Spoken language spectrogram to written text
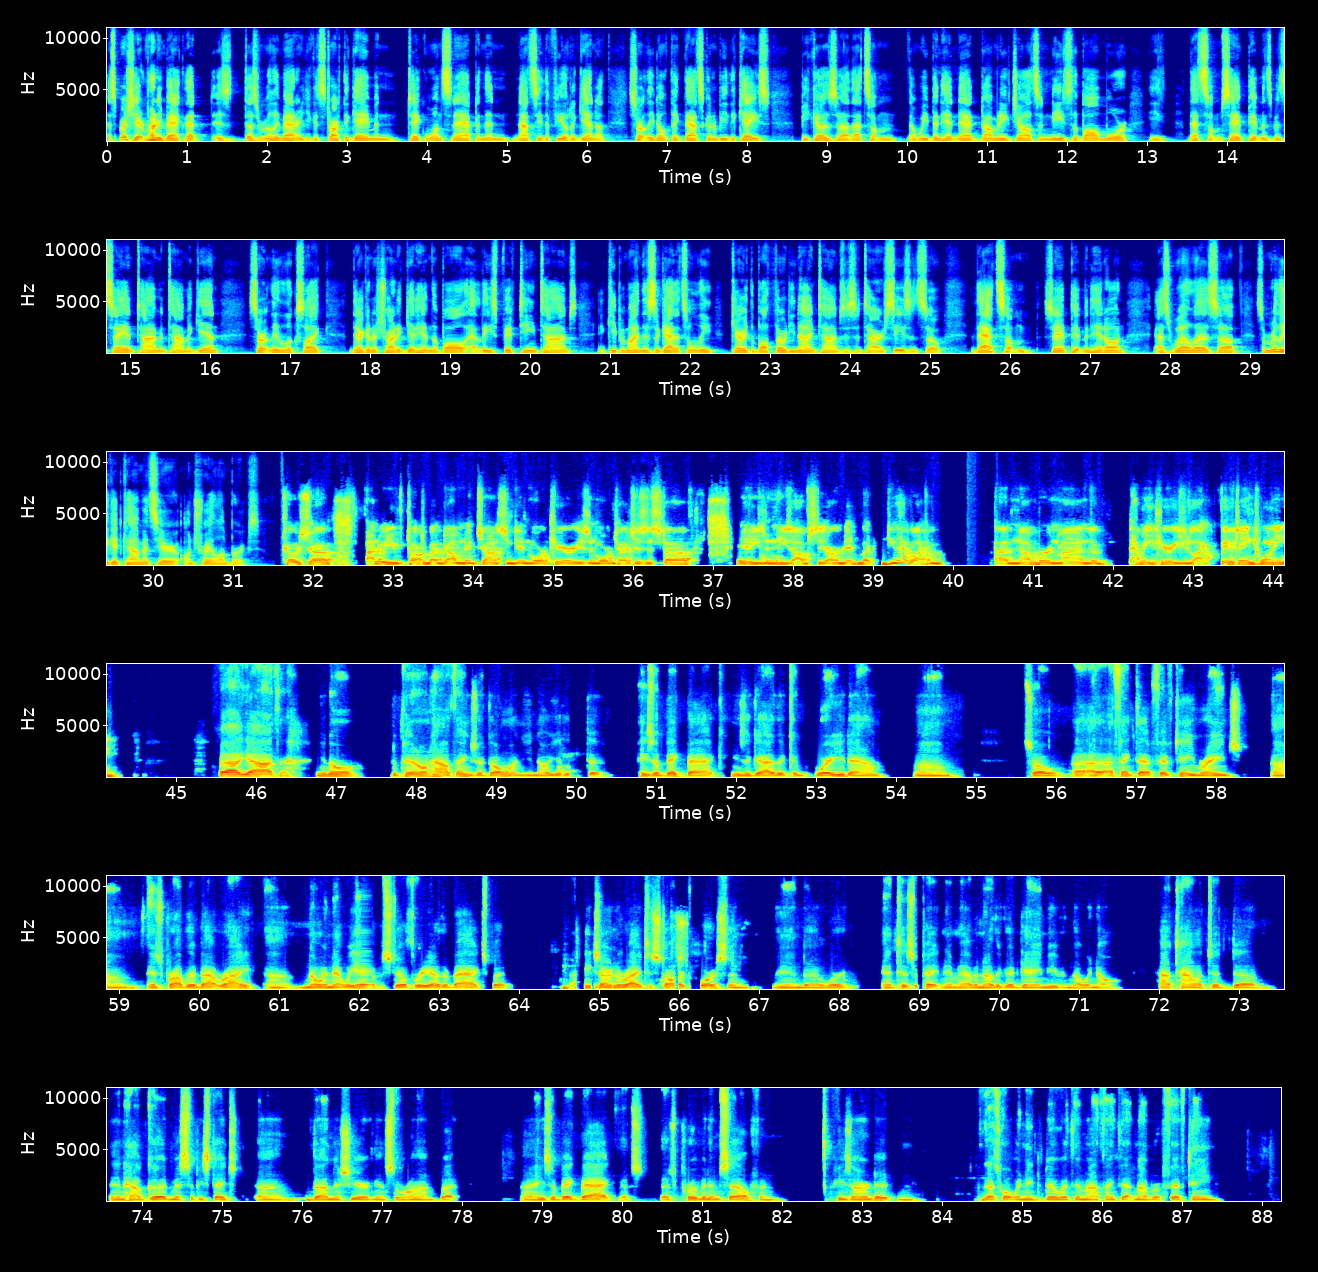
Especially at running back, that is doesn't really matter. You could start the game and take one snap and then not see the field again. I certainly don't think that's going to be the case because uh, that's something that we've been hitting at. Dominique Johnson needs the ball more. He that's something Sam Pittman's been saying time and time again. Certainly looks like they're going to try to get him the ball at least 15 times. And keep in mind, this is a guy that's only carried the ball 39 times this entire season. So that's something Sam Pittman hit on, as well as uh, some really good comments here on Treylon Burks. Coach, uh, I know you've talked about Dominique Johnson getting more carries and more touches and stuff. He's and he's obviously earned it. But do you have like a, a number in mind of how many carries you'd like? 15, 20? Well, yeah, you know, depending on how things are going, you know, you'd like to. He's a big back. He's a guy that can wear you down. Um, so I, I, think that 15 range um, is probably about right, uh, knowing that we have still three other backs, but he's earned the right to start for us, and and uh, we're anticipating him have another good game, even though we know how talented uh, and how good Mississippi State's uh, done this year against the run. But uh, he's a big back that's that's proven himself, and he's earned it, and that's what we need to do with him. I think that number of 15,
